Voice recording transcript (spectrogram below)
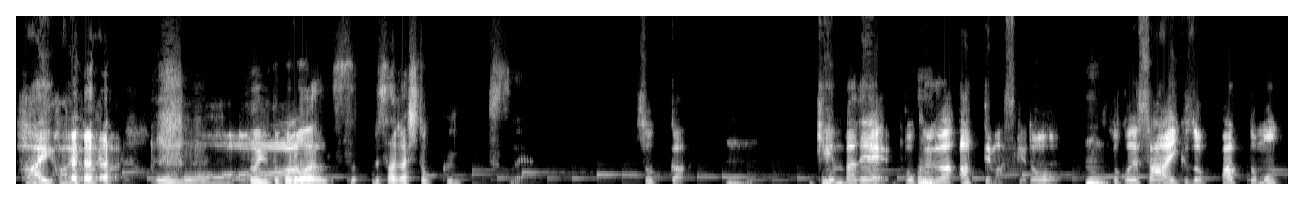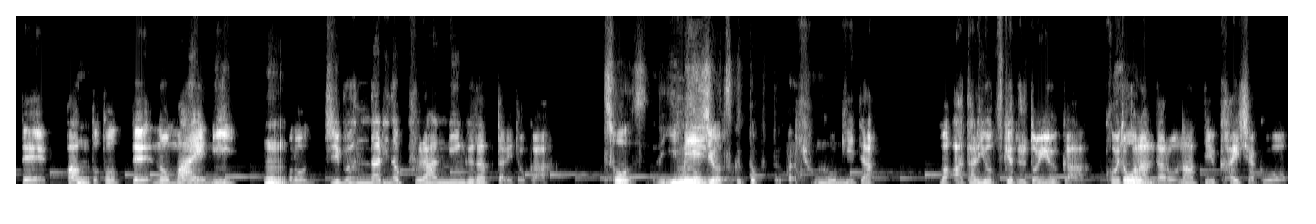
はいはいはい、はい。おお。そういうところはさ探しとくんですね。そっか。うん。現場で僕が会ってますけど、うん。そこでさあ行くぞ、パッと持って、パッと取っての前に、うん。この自分なりのプランニングだったりとか、そうですね。イメージを作っておくというか。曲を聴いて、まあ、当たりをつけるというか、こういうとこなんだろうなっていう解釈を。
